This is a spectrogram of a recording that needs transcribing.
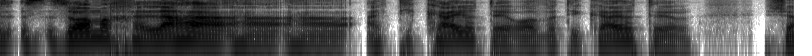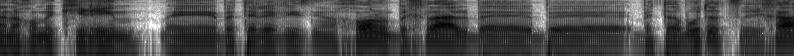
זו המחלה העתיקה יותר, או הוותיקה יותר, שאנחנו מכירים אה, בטלוויזיה, נכון? ובכלל, ב- ב- בתרבות הצריכה.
